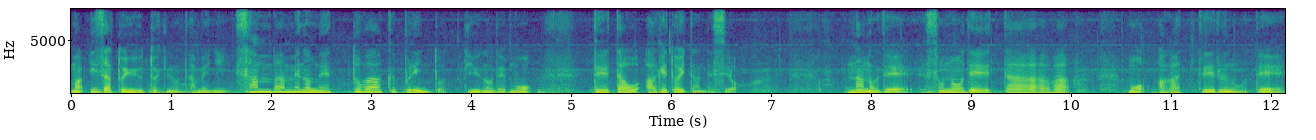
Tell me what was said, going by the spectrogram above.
まあ、いざという時のために3番目のネットワークプリントっていうのでもデータを上げといたんですよ。なのでそのデータはもう上がっているので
